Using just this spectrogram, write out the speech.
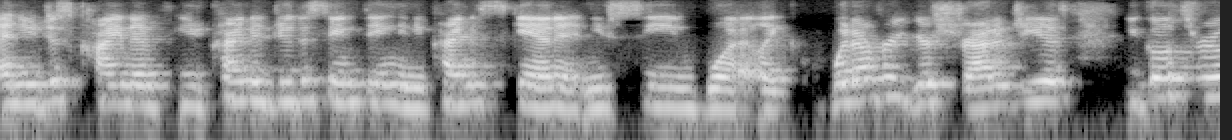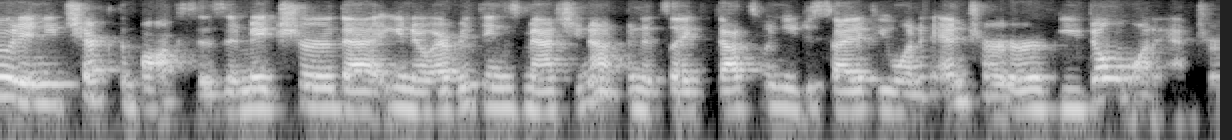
and you just kind of you kind of do the same thing and you kind of scan it and you see what like whatever your strategy is you go through it and you check the boxes and make sure that you know everything's matching up and it's like that's when you decide if you want to enter or if you don't want to enter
